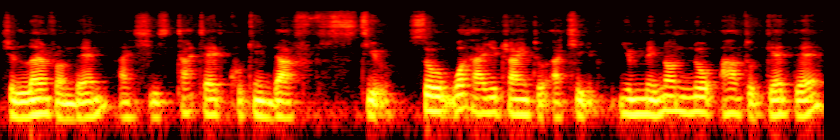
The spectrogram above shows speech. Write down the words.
She learned from them and she started cooking that stew. So what are you trying to achieve? You may not know how to get there,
